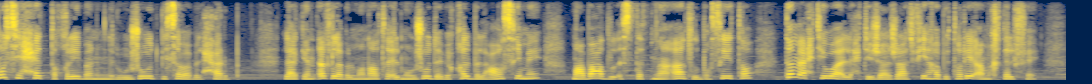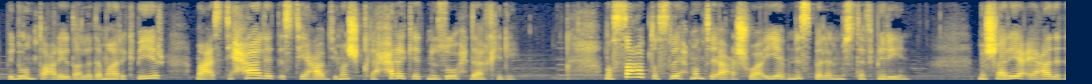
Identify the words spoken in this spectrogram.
مسحت تقريبا من الوجود بسبب الحرب لكن أغلب المناطق الموجودة بقلب العاصمة مع بعض الاستثناءات البسيطة تم احتواء الاحتجاجات فيها بطريقة مختلفة بدون تعريضها لدمار كبير مع استحالة استيعاب دمشق لحركة نزوح داخلي. من الصعب تصليح منطقة عشوائية بالنسبة للمستثمرين. مشاريع إعادة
